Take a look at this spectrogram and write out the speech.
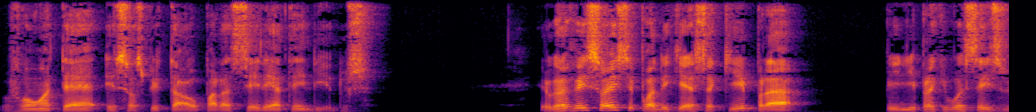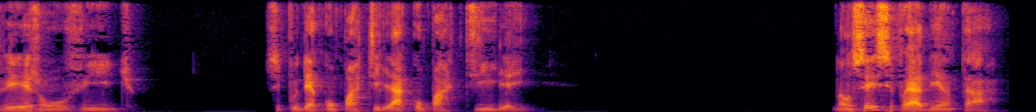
vão até esse hospital para serem atendidos. Eu gravei só esse podcast aqui para pedir para que vocês vejam o vídeo se puder compartilhar, compartilhem. Não sei se vai adiantar.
